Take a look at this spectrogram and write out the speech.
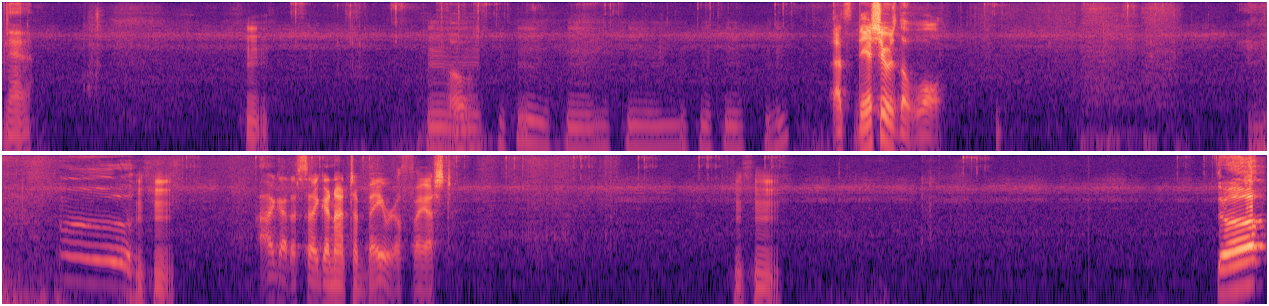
Yeah. Hmm. Oh. Mm-hmm. That's the issue. Is the wool. hmm I gotta say, got not to bay real fast. hmm Uh,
